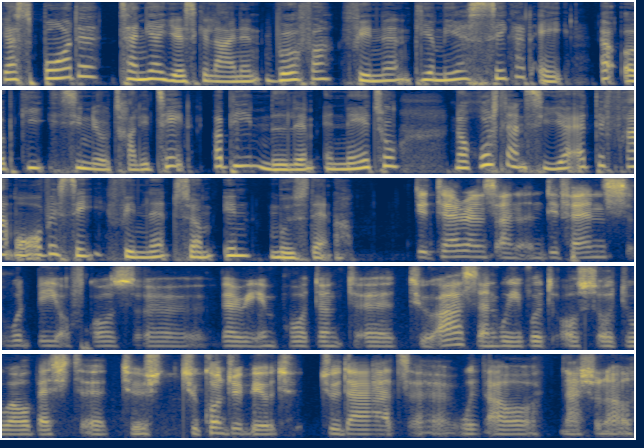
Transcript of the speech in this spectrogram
Jeg spurgte Tanja Jeskelainen, hvorfor Finland bliver mere sikkert af at opgive sin neutralitet og blive medlem af NATO, når Rusland siger, at det fremover vil se Finland som en modstander deterrence and, defense would be, of course, uh, very important uh, to us, and we would also do our best uh, to to contribute to that uh, with our national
